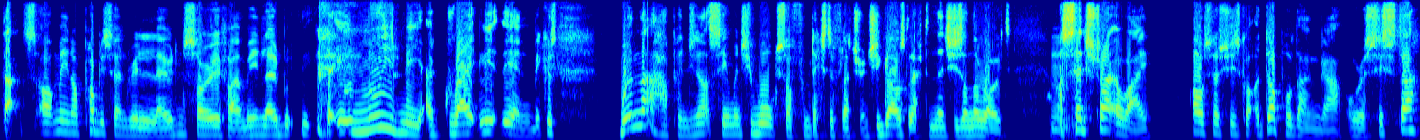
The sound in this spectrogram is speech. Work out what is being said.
that's. I mean, I probably sound really loud, and sorry if I'm being loud, but it, annoyed me greatly at the end because when that happened, you know that scene when she walks off from Dexter Fletcher and she goes left and then she's on the right. I Mm. said straight away, "Oh, so she's got a doppelganger or a sister,"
